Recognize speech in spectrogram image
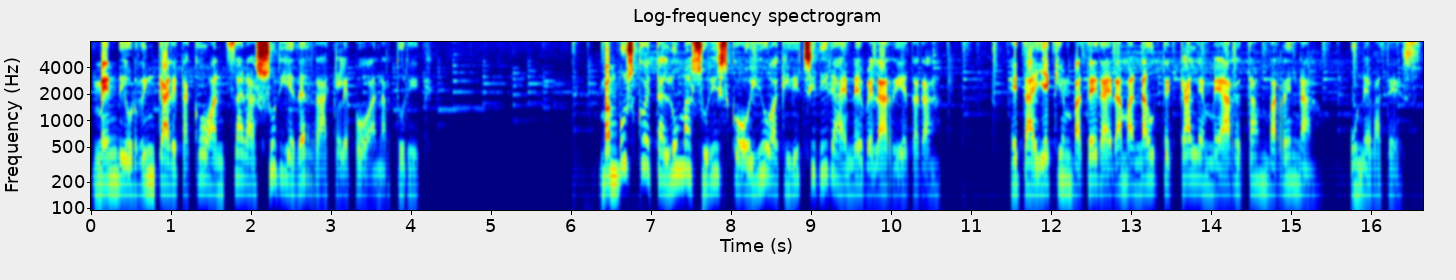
Mendi urdinkaretako antzara suri ederrak lepoan harturik. Bambusko eta luma zurizko oiuak iritsi dira ene belarrietara. Eta haiekin batera eraman naute kale meharretan barrena une batez.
